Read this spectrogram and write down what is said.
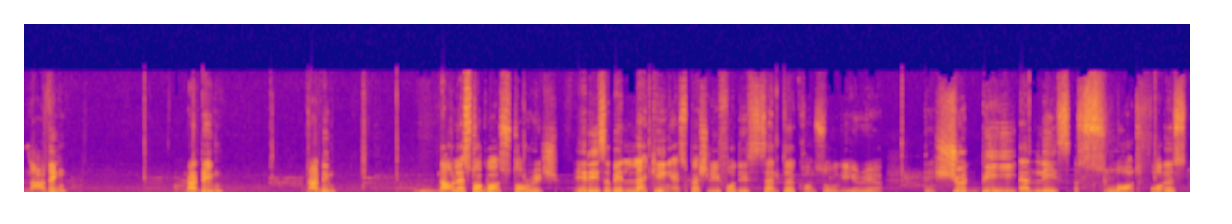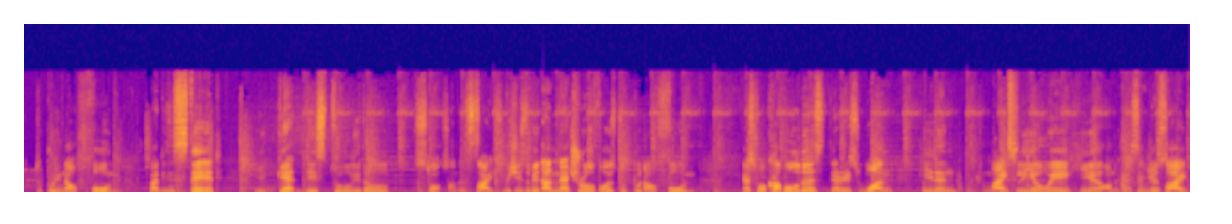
nothing, nothing, nothing. Now let's talk about storage. It is a bit lacking, especially for this center console area. There should be at least a slot for us to put our phone, but instead, you get these two little slots on the side, which is a bit unnatural for us to put our phone. As for cup holders, there is one hidden nicely away here on the passenger side,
